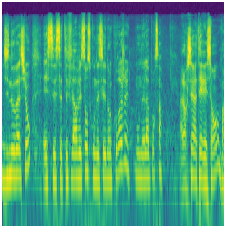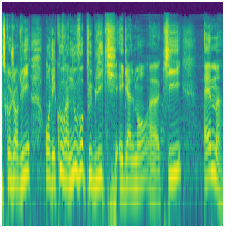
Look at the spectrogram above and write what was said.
d'innovation. Et c'est cette effervescence qu'on essaie d'encourager. On est là pour ça. Alors c'est intéressant parce qu'aujourd'hui, on découvre un nouveau public également euh, qui aime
